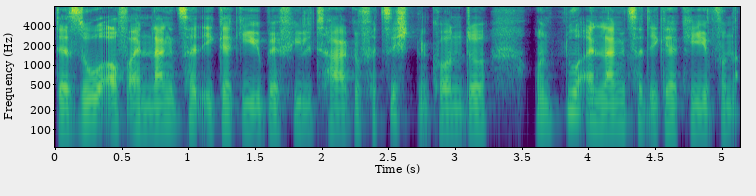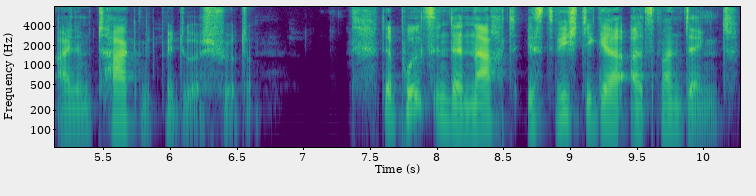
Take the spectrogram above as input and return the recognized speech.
der so auf ein Langzeit-EKG über viele Tage verzichten konnte und nur ein Langzeit-EKG von einem Tag mit mir durchführte. Der Puls in der Nacht ist wichtiger, als man denkt.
